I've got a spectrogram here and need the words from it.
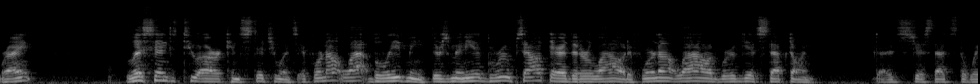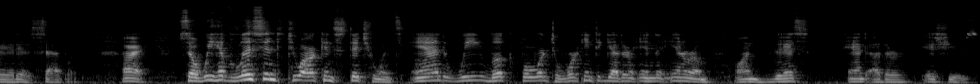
Right. listened to our constituents. If we're not loud, believe me, there's many groups out there that are loud. If we're not loud, we'll get stepped on. It's just that's the way it is, sadly. All right. So we have listened to our constituents and we look forward to working together in the interim on this and other issues.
